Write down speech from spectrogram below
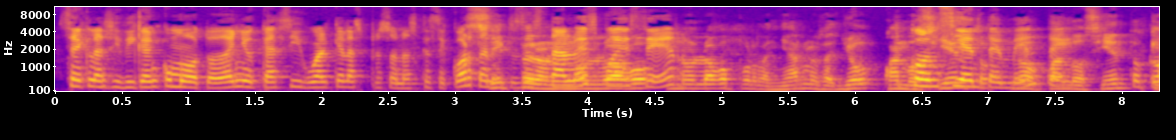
se clasifican como autodaño, casi igual que las personas que se cortan, sí, entonces pero tal no vez puede hago- ser. No lo hago por dañarme. O sea, yo cuando Conscientemente. siento, no, cuando siento que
